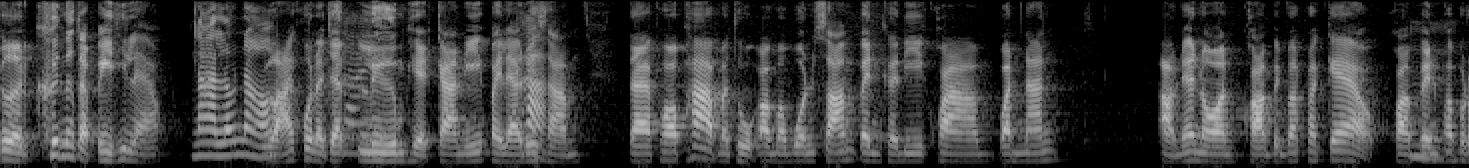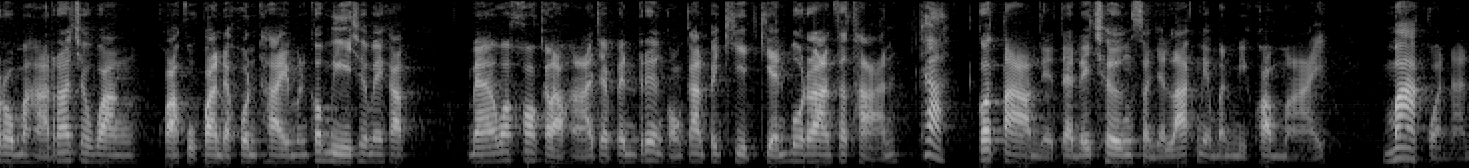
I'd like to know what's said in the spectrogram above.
เกิดขึ้นตั้งแต่ปีที่แล้ว นานแล้วเนาะหลายคนอาจจะใช่ลืมเหตุการณ์นี้ไปแล้วค่ะด้วยซ้ำแต่พอภาพมันถูกเอามาวนซ้ำเป็นคดีความวันนั้นอ้าวแน่นอน ความเป็นวัดพระแก้ว ความเป็นอืมพระบรมมหาราชวัง ความผูกพันกับคนไทยมันก็มีใช่ไหมครับ แม้ว่าข้อกล่าวหาจะเป็นเรื่องของการไปขีดเขียนโบราณสถานค่ะก็ตามเนี่ยแต่ในเชิงสัญลักษณ์เนี่ยมันมีความหมายมากกว่านั้น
